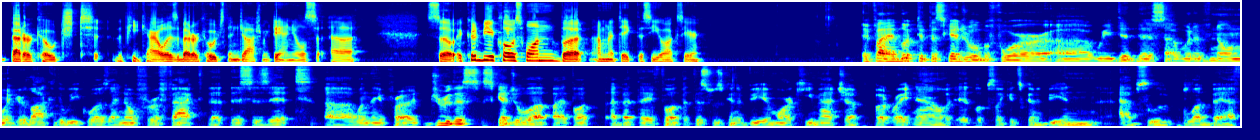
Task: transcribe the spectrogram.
better coached. The Pete Carroll is a better coach than Josh McDaniels. Uh, so it could be a close one, but I'm going to take the Seahawks here if I had looked at the schedule before uh, we did this, I would have known what your lock of the week was. I know for a fact that this is it. Uh, when they pro- drew this schedule up, I thought, I bet they thought that this was going to be a marquee matchup. But right now, it looks like it's going to be an absolute bloodbath.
